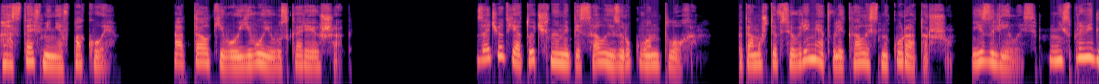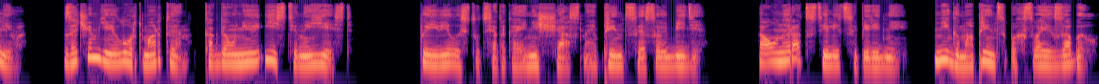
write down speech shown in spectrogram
«Оставь меня в покое». Отталкиваю его и ускоряю шаг. Зачет я точно написала из рук вон плохо, потому что все время отвлекалась на кураторшу и злилась. Несправедливо. Зачем ей лорд Мартен, когда у нее истины есть? Появилась тут вся такая несчастная принцесса в беде. А он и рад стелиться перед ней. Мигом о принципах своих забыл.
